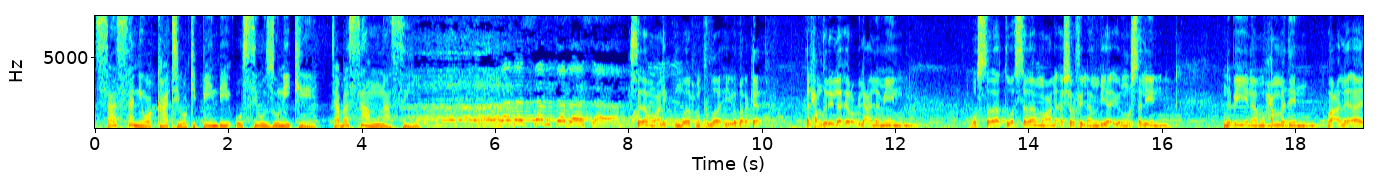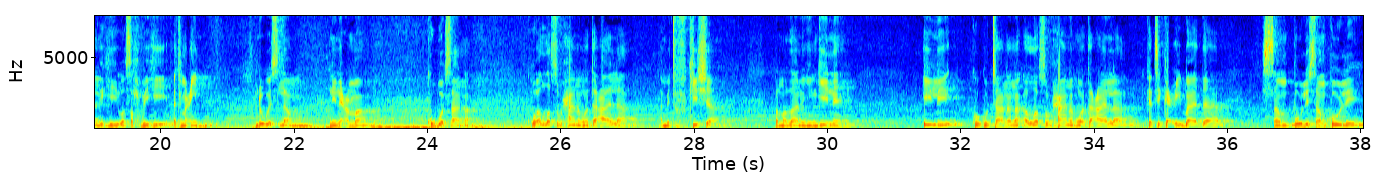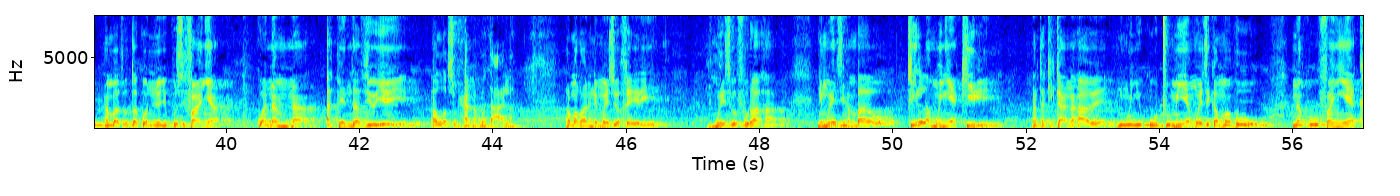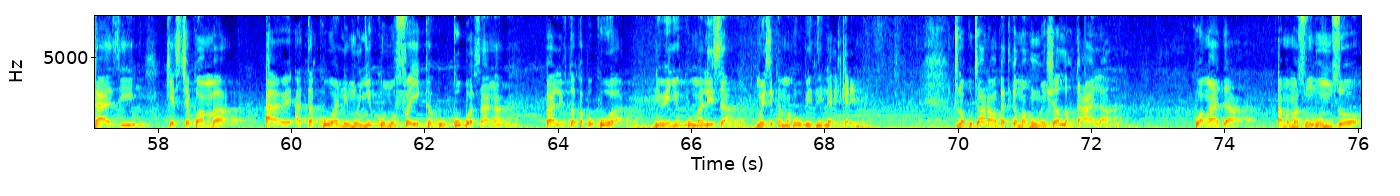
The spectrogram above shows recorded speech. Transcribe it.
Sasa ni wakati wa kipindi Usihuzunike, tabasamu nasi. تبسم تبسم السلام عليكم ورحمة الله وبركاته الحمد لله رب العالمين والصلاة والسلام على أشرف الأنبياء والمرسلين نبينا محمد وعلى آله وصحبه أجمعين ndugu Islam ni neema kubwa sana kwa Allah subhanahu wa ta'ala ametufikisha Ramadhani nyingine ili kukutana na Allah subhanahu wa ta'ala katika ibada sampuli sampuli ambazo tutakuwa ni wenye kuzifanya kwa namna apendavyo yeye Allah subhanahu wa ta'ala. Ramadhani ni mwezi wa kheri, ni mwezi wa furaha, ni mwezi ambao kila mwenye akili natakikana awe ni mwenye kuutumia mwezi kama huu na kuufanyia kazi kiasi cha kwamba awe atakuwa ni mwenye kunufaika kukubwa sana pale tutakapokuwa ni wenye kumaliza mwezi kama huu biidhnillahi lkarim. Tunakutana wakati kama huu insha allah taala kwa mada ama mazungumzo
